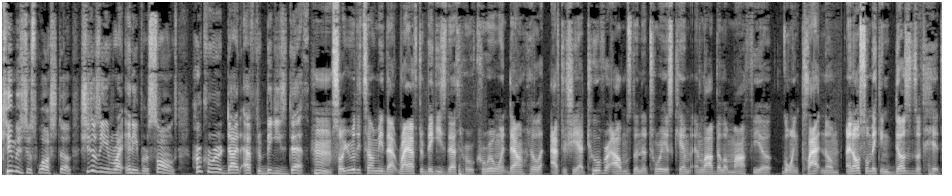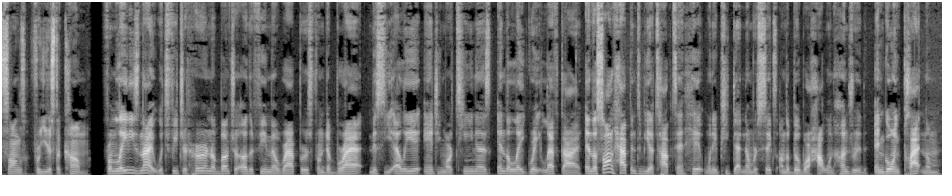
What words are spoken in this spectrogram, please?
Kim is just washed up. She doesn't even write any of her songs. Her career died after Biggie's death. Hmm, so you're really telling me that right after Biggie's death, her career went downhill after she had two of her albums, The Notorious Kim and La Bella Mafia, going platinum, and also making dozens of hit songs for years to come. From Ladies Night, which featured her and a bunch of other female rappers from Da Brat, Missy Elliott, Angie Martinez, and the late great Left Eye. And the song happened to be a top 10 hit when it peaked at number 6 on the Billboard Hot 100 and going platinum.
